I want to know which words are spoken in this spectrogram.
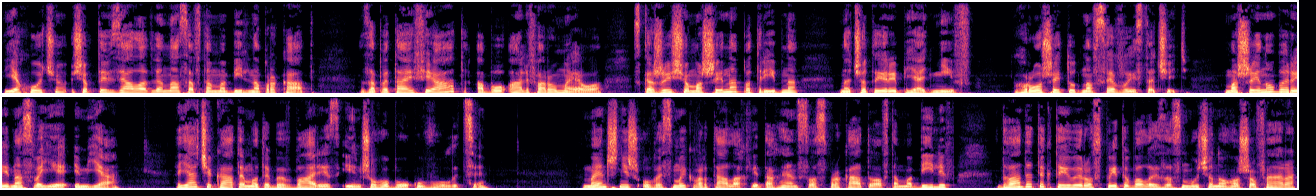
Я хочу, щоб ти взяла для нас автомобіль на прокат. Запитай Фіат або Альфа Ромео. Скажи, що машина потрібна на 4-5 днів. Грошей тут на все вистачить. Машину бери на своє ім'я. Я чекатиму тебе в барі з іншого боку вулиці. Менш ніж у восьми кварталах від агентства з прокату автомобілів два детективи розпитували засмученого шофера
